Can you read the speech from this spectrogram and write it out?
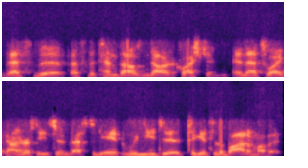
that's the that's the ten thousand dollar question, and that's why Congress needs to investigate, and we need to to get to the bottom of it.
